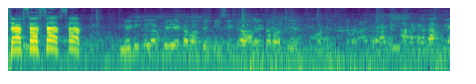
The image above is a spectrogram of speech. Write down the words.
sir sir sir sir medical আর ফ্রি এটা বাদ দিয়ে পিসিটা আর এটা বাদ দিয়ে ফর্টিটা বাদ দিয়ে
